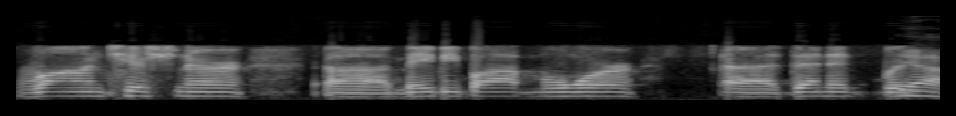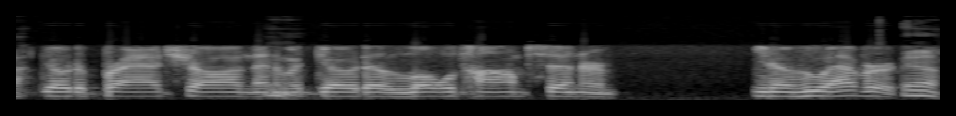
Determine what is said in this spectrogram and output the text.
Ron Tichenor, uh, maybe Bob Moore. Uh, then it would Yeah. go to Bradshaw, and then it would go to Lowell Thompson or you know whoever. Yeah.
